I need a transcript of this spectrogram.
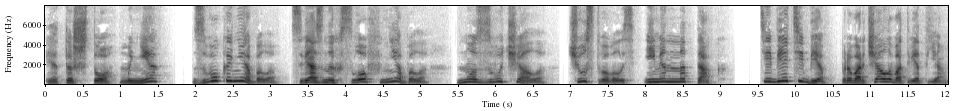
«Это что, мне?» Звука не было, связанных слов не было, но звучало, чувствовалось именно так – «Тебе, тебе!» – проворчала в ответ я.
